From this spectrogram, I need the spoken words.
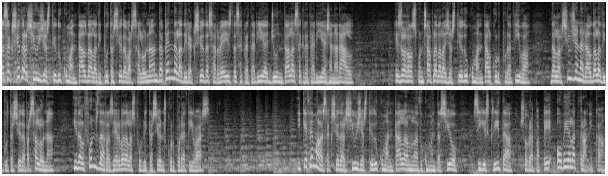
La secció d'Arxiu i Gestió Documental de la Diputació de Barcelona depèn de la Direcció de Serveis de Secretaria junta a la Secretaria General. És la responsable de la gestió documental corporativa, de l'Arxiu General de la Diputació de Barcelona i del Fons de Reserva de les Publicacions Corporatives. I què fem a la secció d'Arxiu i Gestió Documental amb la documentació, sigui escrita, sobre paper o bé electrònica?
